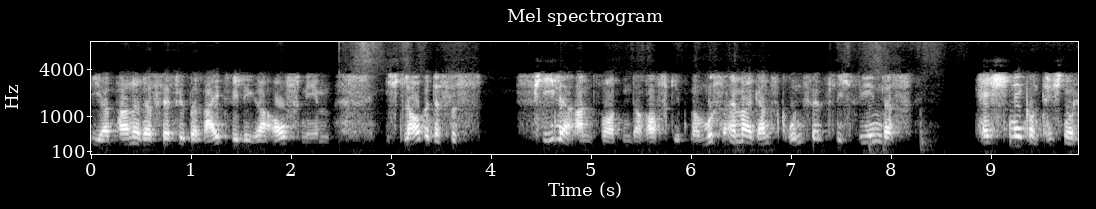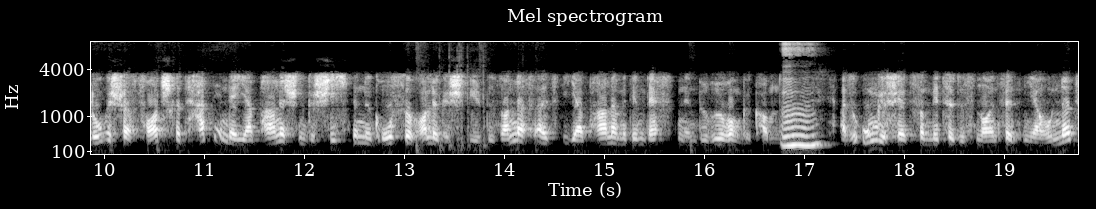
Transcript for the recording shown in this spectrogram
die Japaner das sehr viel bereitwilliger aufnehmen. Ich glaube, dass es viele Antworten darauf gibt. Man muss einmal ganz grundsätzlich sehen, dass Technik und technologischer Fortschritt hat in der japanischen Geschichte eine große Rolle gespielt, besonders als die Japaner mit dem Westen in Berührung gekommen sind. Mhm. Also ungefähr zur Mitte des 19. Jahrhunderts.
